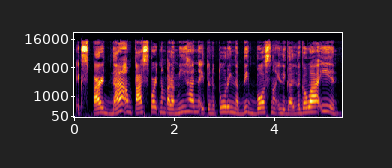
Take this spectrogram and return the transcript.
expired na ang passport ng karamihan na itunuturing na big boss ng iligal na gawain.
